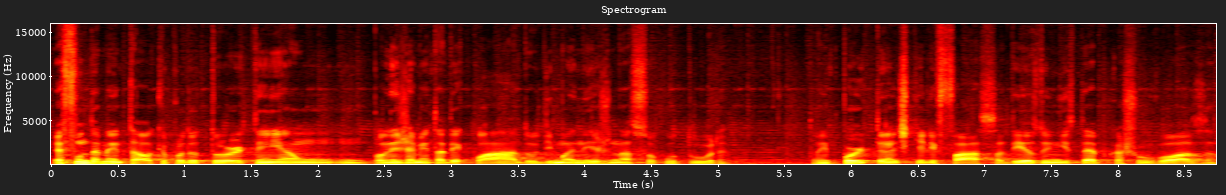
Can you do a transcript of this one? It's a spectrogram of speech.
É fundamental que o produtor tenha um, um, planejamento adequado de manejo na sua cultura. Então é importante que ele faça, desde o início da época chuvosa,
